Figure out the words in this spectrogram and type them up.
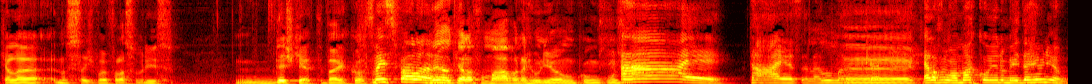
Que ela. Não sei se a gente pode falar sobre isso. Deixa quieto, vai, corta. Mas fala. Não, que ela fumava na reunião com, com os. Ah, é. Tá, essa ela é louca. É. Ela fumou uma maconha no meio da reunião.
